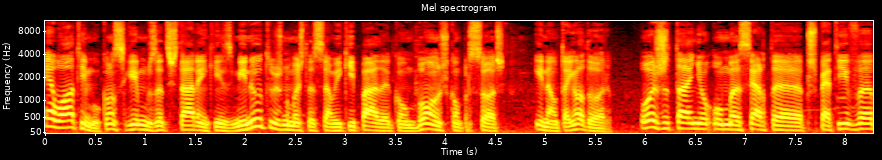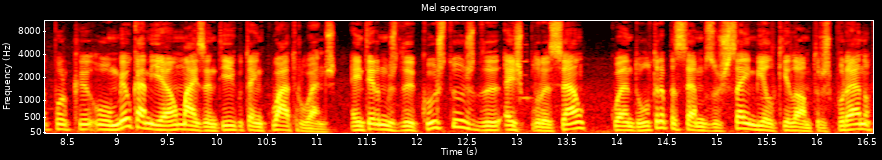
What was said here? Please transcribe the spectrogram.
É ótimo, conseguimos atestar em 15 minutos numa estação equipada com bons compressores e não tem odor. Hoje tenho uma certa perspectiva porque o meu caminhão mais antigo tem 4 anos. Em termos de custos de exploração, quando ultrapassamos os 100 mil quilómetros por ano,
